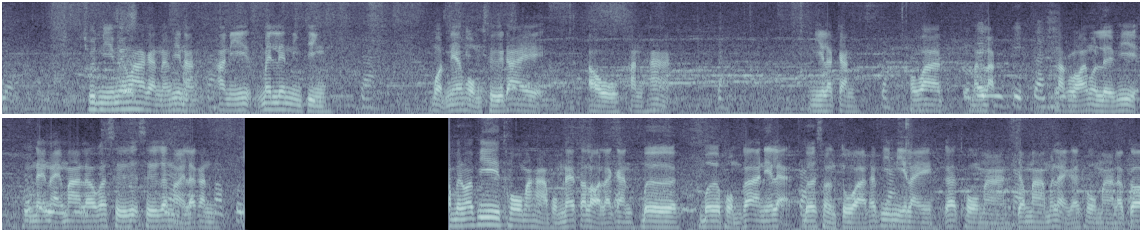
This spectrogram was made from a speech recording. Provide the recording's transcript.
เลยชุดนี้ไม่ว่ากันนะพี่นะ อันนี้ไม่เล่นจริง จ้ะๆ หมดเนี้ยผมซื้อได้เอาพันห้าจ้ะ นี้ละกัน จ้ะ เพราะว่ามันหลัก ติดกันหลักร้อยหมดเลยพี่ ไหนๆมาแล้วก็ซื้อซื้อกันหน่อยแล้วกัน ขอบคุณเอาเป็นว่าพี่โทรมาหาผมได้ตลอดแล้วกัน เบอร์เบอร์ผมก็อันนี้แหละ เบอร์ส่วนตัว ถ้าพี่มีอะไรก็โทรมา จะมาเมื่อไหร่ก็โทรมา แล้วก็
